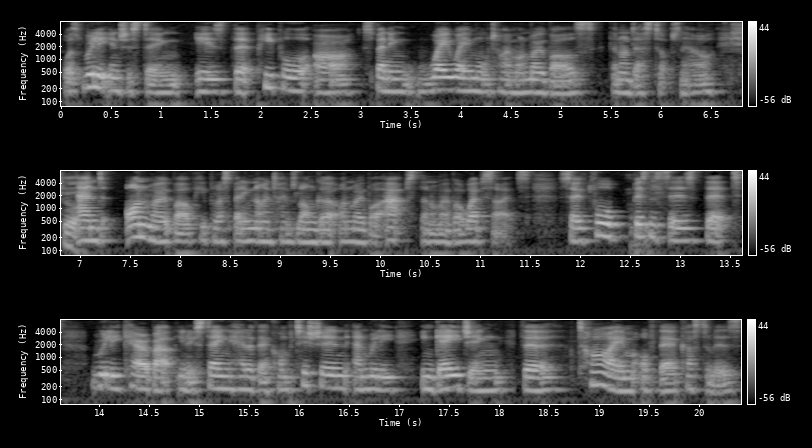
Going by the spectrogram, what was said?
what's really interesting is that people are spending way, way more time on mobiles than on desktops now. Sure. And on mobile, people are spending nine times longer on mobile apps than on mobile websites. So for businesses that really care about you know staying ahead of their competition and really engaging the time of their customers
